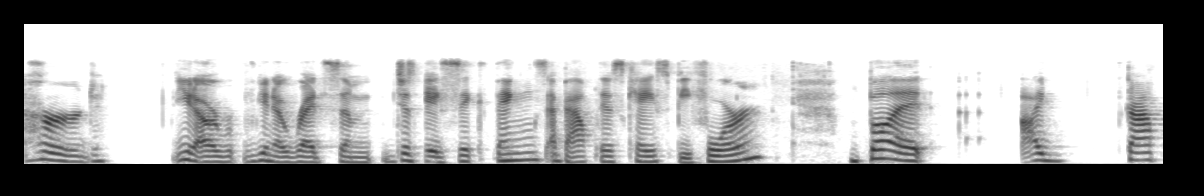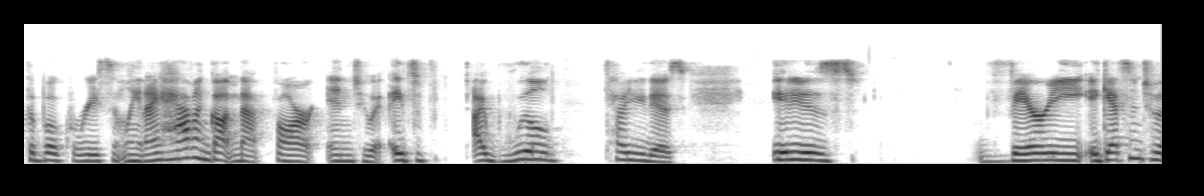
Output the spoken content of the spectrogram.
heard you know you know read some just basic things about this case before but I got the book recently and I haven't gotten that far into it. It's I will tell you this. It is very it gets into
